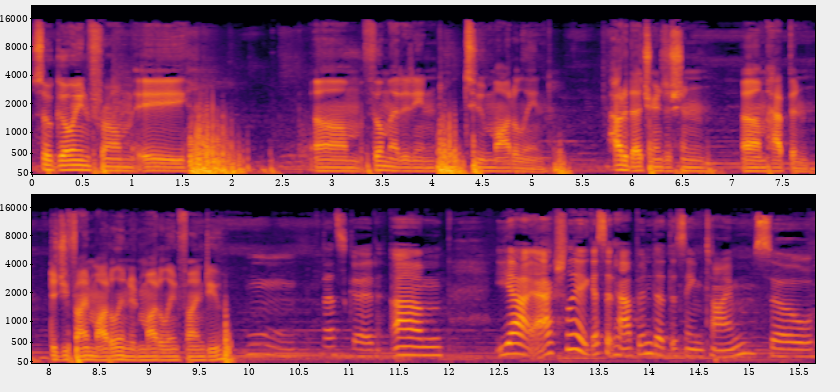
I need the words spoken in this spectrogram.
So going from a um, film editing to modeling, how did that transition um, happen? Did you find modeling? Did modeling find you? Mm, that's good. Um, yeah, actually, I guess it happened at the same time. So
